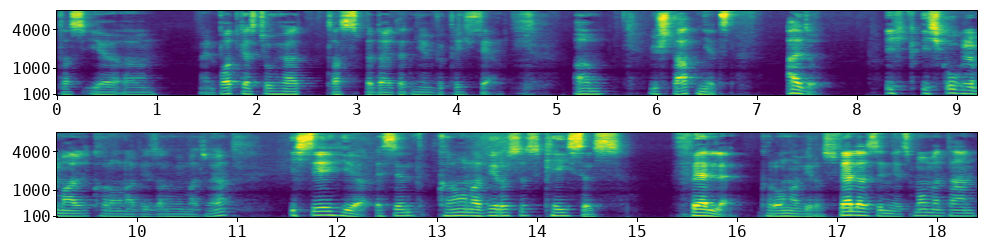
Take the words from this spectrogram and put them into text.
dass ihr äh, meinen Podcast zuhört. Das bedeutet mir wirklich sehr. Ähm, wir starten jetzt. Also, ich, ich google mal Coronavirus, sagen wir mal so, ja. Ich sehe hier, es sind Coronavirus Cases, Fälle. Coronavirus-Fälle sind jetzt momentan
